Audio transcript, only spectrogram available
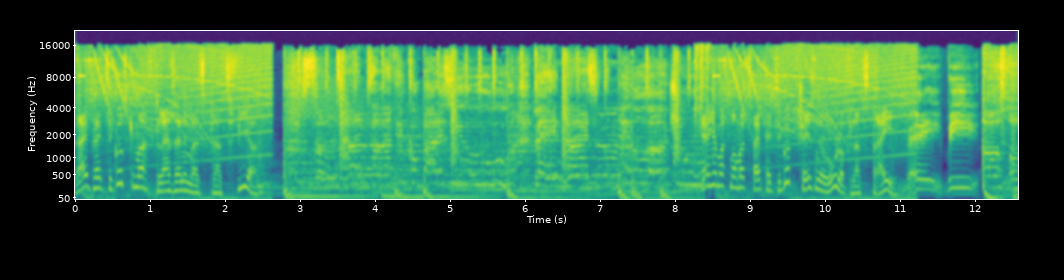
Drei Plätze gut gemacht, Glass Animals, Platz 4. Der hier macht nochmal zwei Plätze gut, Jason Derulo, Platz 3. Baby, oh oh,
